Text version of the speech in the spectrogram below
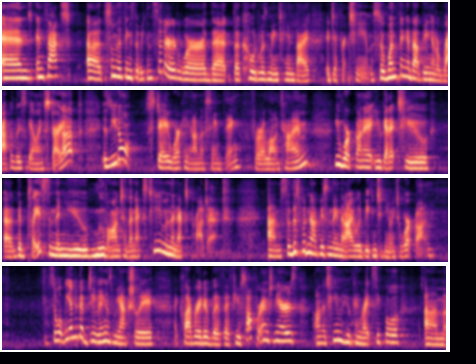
And in fact, uh, some of the things that we considered were that the code was maintained by a different team. So one thing about being in a rapidly scaling startup is you don't stay working on the same thing for a long time. You work on it, you get it to a good place, and then you move on to the next team and the next project. Um, so this would not be something that I would be continuing to work on. So what we ended up doing is we actually I collaborated with a few software engineers on the team who can write SQL um,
